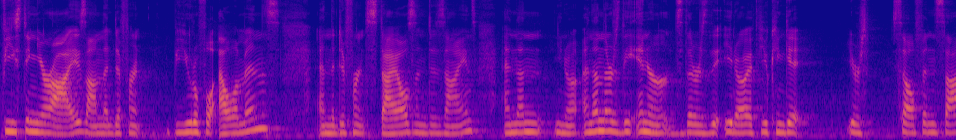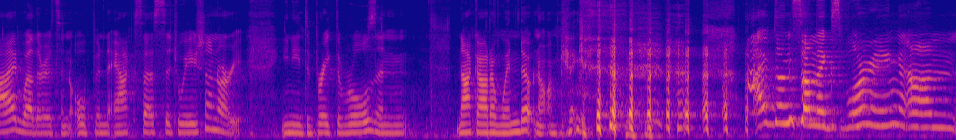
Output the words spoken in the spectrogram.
feasting your eyes on the different beautiful elements and the different styles and designs. And then you know, and then there's the innards. There's the you know, if you can get yourself inside, whether it's an open access situation or you need to break the rules and knock out a window. No, I'm kidding. Some exploring um,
